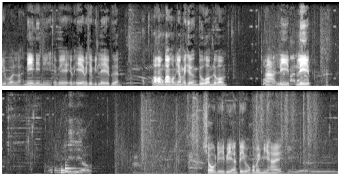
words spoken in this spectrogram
อยู่บนแล้วนี่นี่นี่ FA FA ไม่ใช่วิเลเพื่อนรอผมก่อนผมยังไม่ถึงดูผมดูผม อ่ารีบรีบทีเดียวโชคดีพี่อันตีผมก็ไม่มีให้ ขี้เอ้ย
